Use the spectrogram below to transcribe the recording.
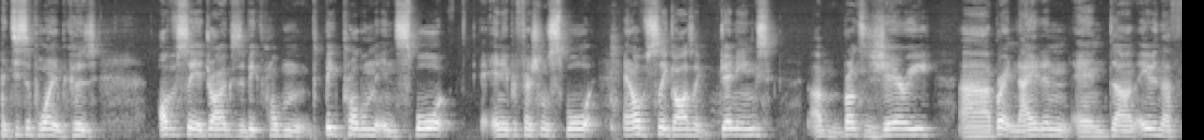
it's disappointing because obviously drugs is a big problem, big problem in sport, any professional sport, and obviously guys like Jennings, um, Bronson Xerri, uh, Brent Naden, and um, even the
